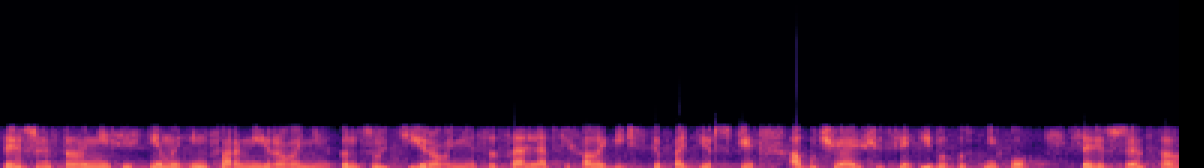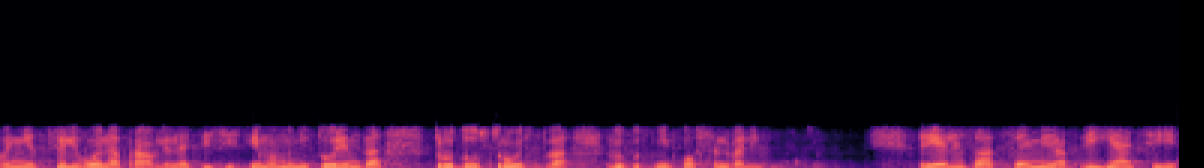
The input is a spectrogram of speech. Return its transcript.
совершенствование системы информирования, консультирования, социально-психологической поддержки обучающихся и выпускников, совершенствование целевой направленности системы мониторинга трудоустройства выпускников с инвалидностью. Реализация мероприятий,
